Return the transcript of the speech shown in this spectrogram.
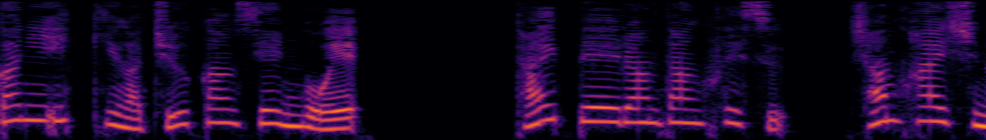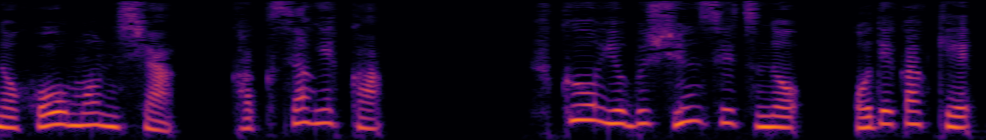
日に1機が中間線越え。台北ランタンフェス、上海市の訪問者、格下げか。福を呼ぶ春節のお出かけ、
